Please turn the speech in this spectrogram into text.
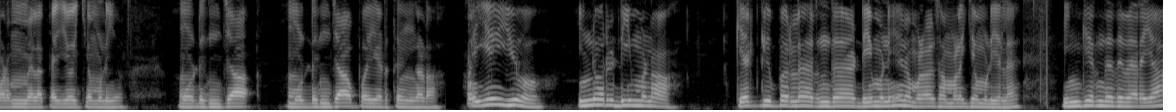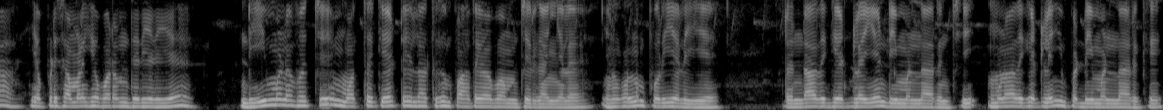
உடம்பு மேலே கை வைக்க முடியும். முடிஞ்சா முடிஞ்சா போய் எடுத்துங்கடா ஐயையோ இன்னொரு டீமனா கேட் கீப்பரில் இருந்த டீமனையே நம்மளால் சமாளிக்க முடியலை. இங்கே இருந்தது வேறயா? எப்படி சமாளிக்க போகிறோம்னு தெரியலையே. டீமனை வச்சு மொத்த கேட்டு எல்லாத்துக்கும் பாதுகாப்பு அமைச்சிருக்காங்களே. எனக்கு ஒன்றும் புரியலையே. ரெண்டாவது கேட்லேயும் டிமன் தான் இருந்துச்சு. மூணாவது கேட்லேயும் இப்போ டிமன் தான் இருக்குது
